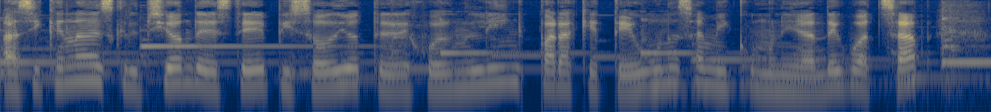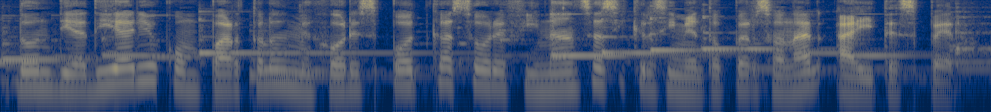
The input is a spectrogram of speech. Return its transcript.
Así que en la descripción de este episodio te dejo un link para que te unas a mi comunidad de WhatsApp donde a diario comparto los mejores podcasts sobre finanzas y crecimiento personal. Ahí te espero.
